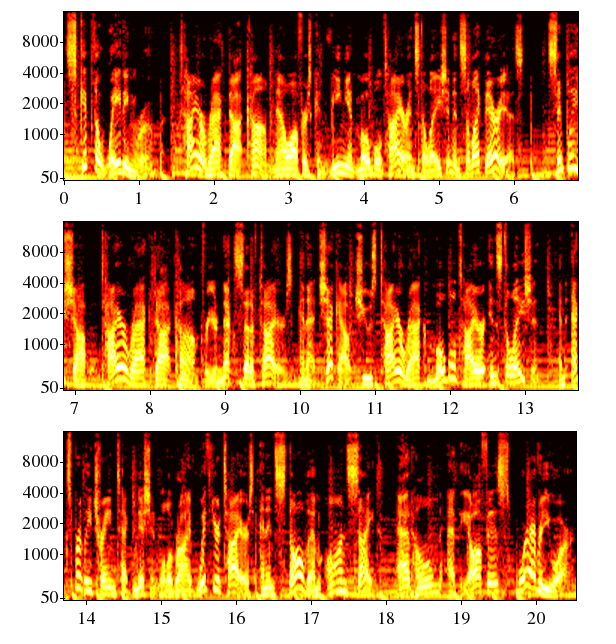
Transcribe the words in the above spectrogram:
Skip the waiting room. TireRack.com now offers convenient mobile tire installation in select areas. Simply shop TireRack.com for your next set of tires and at checkout choose Tire Rack Mobile Tire Installation. An expertly trained technician will arrive with your tires and install them on site, at home, at the office, wherever you are.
